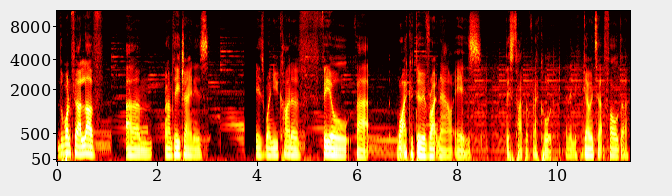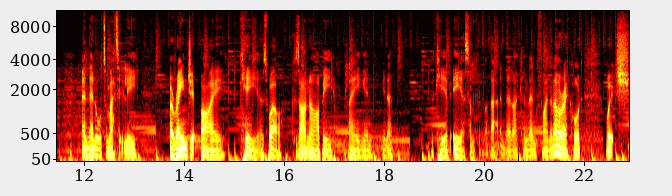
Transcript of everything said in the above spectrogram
The one thing I love um, when I'm DJing is is when you kind of feel that what I could do with right now is this type of record, and then you can go into that folder and then automatically arrange it by key as well, because I know I'll be playing in, you know, the key of E or something like that, and then I can then find another record, which,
